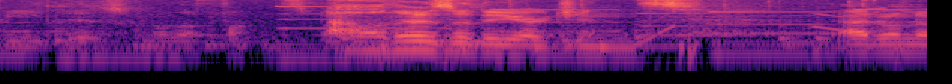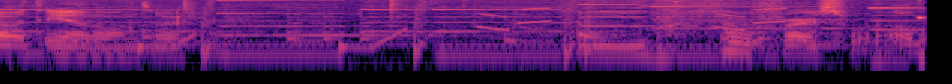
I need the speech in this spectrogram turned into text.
Beat this motherfucking Oh, those are the urchins. I don't know what the other ones are. From um, First World.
